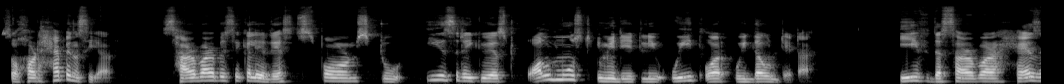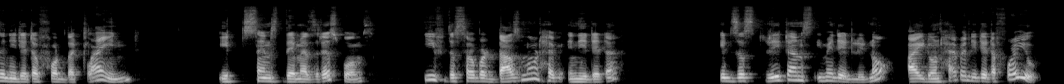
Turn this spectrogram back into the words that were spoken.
So what happens here server basically responds to each request almost immediately with or without data. If the server has any data for the client, it sends them as response. If the server does not have any data, it just returns immediately, no, I don't have any data for you.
